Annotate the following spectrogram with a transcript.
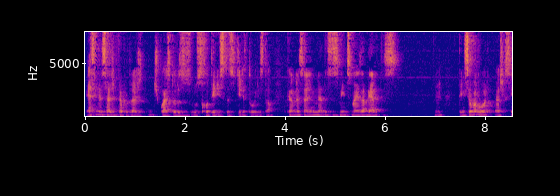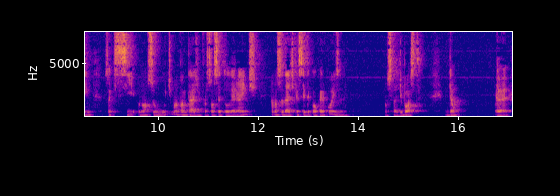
Essa é a mensagem que está por trás de, de, quase todos os roteiristas, diretores e tal. Porque é a mensagem né, dessas mentes mais abertas. Né? Tem seu valor, acho que sim. Só que se a nossa última vantagem for só ser tolerante, é uma sociedade que aceita qualquer coisa, né? Uma sociedade de bosta. Então, uh,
